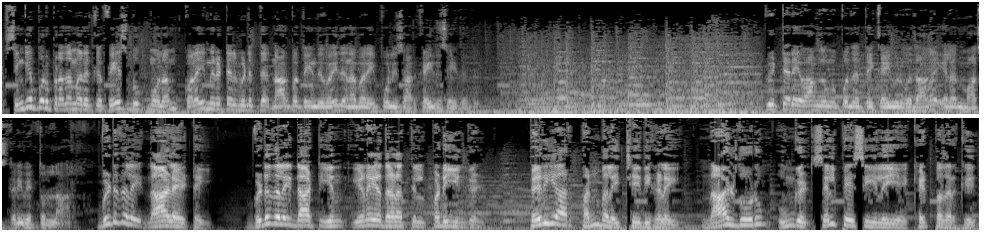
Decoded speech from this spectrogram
சிங்கப்பூர் பிரதமருக்கு பேஸ்புக் மூலம் கொலை மிரட்டல் விடுத்த நாற்பத்தைந்து வயது நபரை போலீசார் கைது செய்தது. ட்விட்டரை வாங்கும் ஒப்பந்தத்தை கைவிடுவதாக எலன் மாஸ் தெரிவித்துள்ளார். விடுதலை நாளேட்டை விடுதலை டாட் இன் இணையதளத்தில் படியுங்கள். பெரியார் பண்பலை செய்திகளை நாள்தோறும் உங்கள் செல்பேசியிலேயே கேட்பதற்கு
